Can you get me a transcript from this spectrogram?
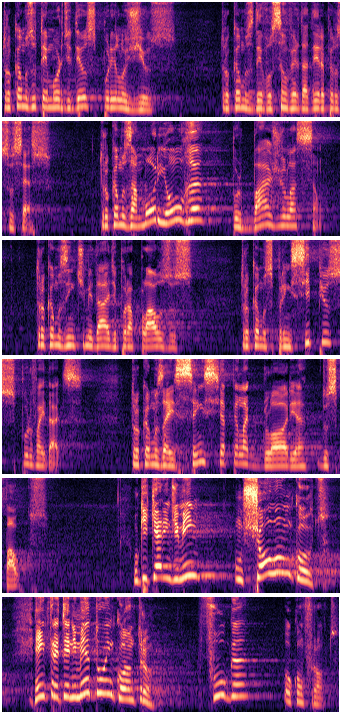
Trocamos o temor de Deus por elogios. Trocamos devoção verdadeira pelo sucesso. Trocamos amor e honra por bajulação. Trocamos intimidade por aplausos. Trocamos princípios por vaidades. Trocamos a essência pela glória dos palcos. O que querem de mim? Um show ou um culto? Entretenimento ou encontro? Fuga ou confronto?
